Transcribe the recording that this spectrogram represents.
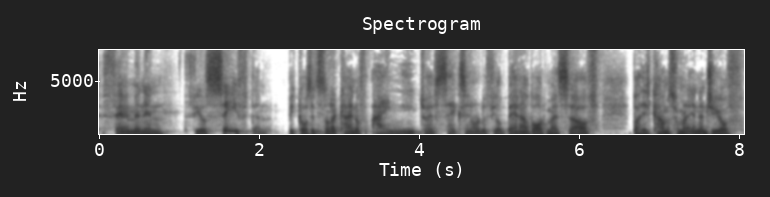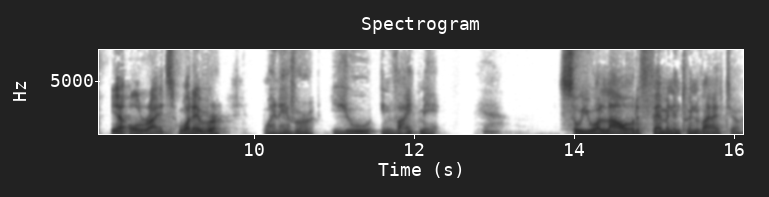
the feminine feels safe then because it's not a kind of I need to have sex in order to feel better about myself, but it comes from an energy of, yeah, all right, whatever, whenever you invite me. Yeah. So you allow the feminine to invite you.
